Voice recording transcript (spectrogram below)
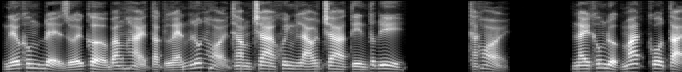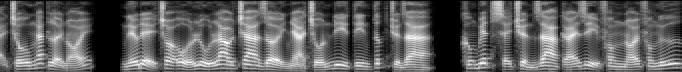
nếu không để dưới cờ băng hải tặc lén lút hỏi thăm cha khuynh lão cha tin tức đi. Thắc hỏi nay không được mát cô tại chỗ ngắt lời nói, nếu để cho ổ lù lao cha rời nhà trốn đi tin tức truyền ra, không biết sẽ truyền ra cái gì phong nói phong ngữ.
